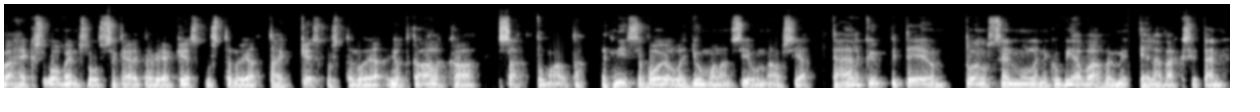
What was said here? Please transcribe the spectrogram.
väheksy oven suussa käytäviä keskusteluja tai keskusteluja, jotka alkaa sattumalta. Että niissä voi olla Jumalan siunaus. Ja tämä L10T on tuonut sen mulle niin kuin vielä vahvemmin eläväksi tämän.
